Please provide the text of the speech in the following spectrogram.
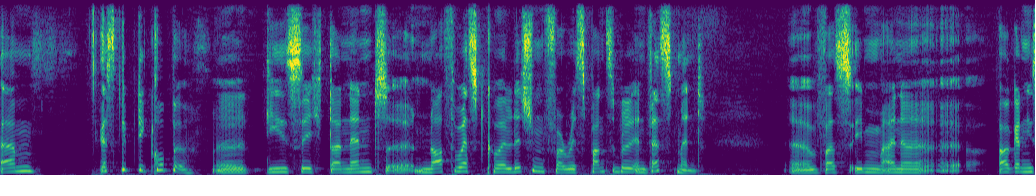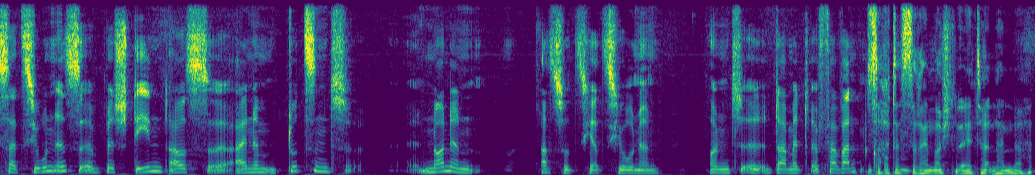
ähm, es gibt die Gruppe, äh, die sich da nennt äh, Northwest Coalition for Responsible Investment, äh, was eben eine äh, Organisation ist, äh, bestehend aus äh, einem Dutzend äh, Nonnenassoziationen und damit verwandten Sag das doch einmal schnell hintereinander.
